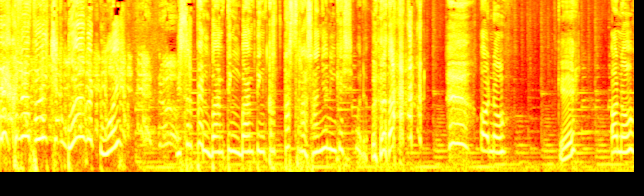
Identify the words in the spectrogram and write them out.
Ih, kenapa licin banget, woi? Mister pen banting-banting kertas rasanya nih guys. Waduh. oh no. Oke. Okay. Oh no.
